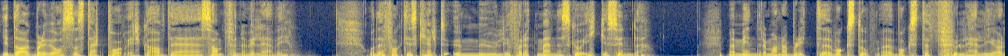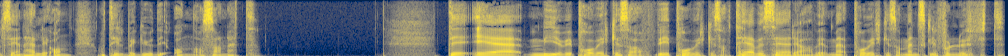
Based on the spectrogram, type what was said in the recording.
I dag blir vi også sterkt påvirka av det samfunnet vi lever i, og det er faktisk helt umulig for et menneske å ikke synde, med mindre man har blitt vokst, opp, vokst til full helliggjørelse i en hellig ånd og tilber Gud i ånd og sannhet. Det er mye vi påvirkes av. Vi påvirkes av TV-serier, vi påvirkes av menneskelig fornuft,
